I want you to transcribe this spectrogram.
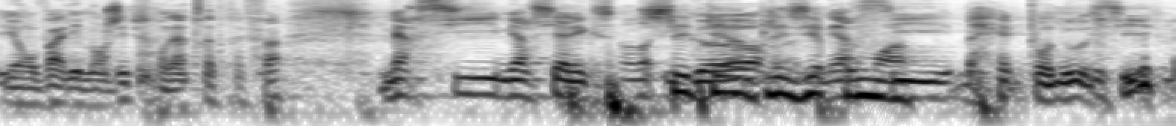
et on va les manger parce qu'on a très très faim. Merci, merci Alexandre. C'était Igor, un plaisir pour merci, ben, pour nous aussi.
